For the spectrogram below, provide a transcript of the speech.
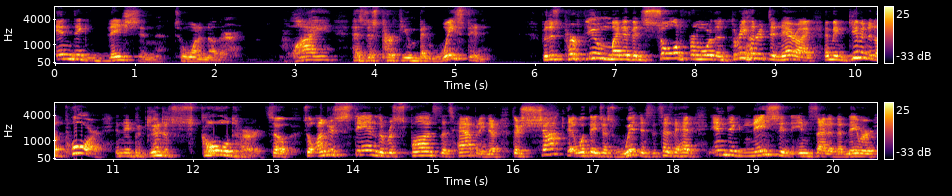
indignation to one another. Why has this perfume been wasted? For this perfume might have been sold for more than 300 denarii and been given to the poor. And they began to scold her. So, so understand the response that's happening. They're, they're shocked at what they just witnessed. It says they had indignation inside of them. They were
